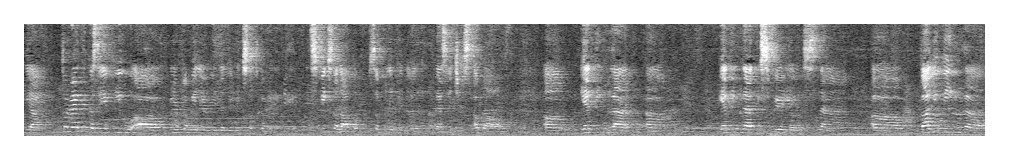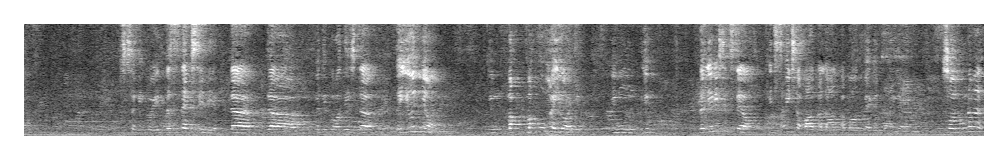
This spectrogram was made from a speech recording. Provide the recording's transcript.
Yeah. Torete kasi if you, uh, you're familiar with the lyrics of Torete, it speaks a lot of subliminal messages about um, getting that, um, getting that experience na um, valuing the sasabihin ko, yung the sex in it, the, the, what do you call this, the, the union, yung bak bakuha yun, yung, yung, the lyrics itself, it speaks about a lot about Megan Ryan. So, nung na,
